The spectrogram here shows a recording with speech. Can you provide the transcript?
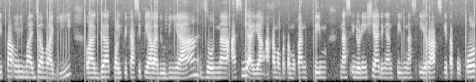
sekitar lima jam lagi laga kualifikasi Piala Dunia zona Asia yang akan mempertemukan tim Nas Indonesia dengan tim Nas Irak sekitar pukul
